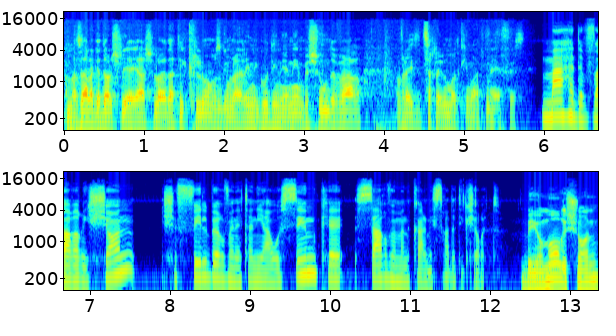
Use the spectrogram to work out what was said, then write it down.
והמזל הגדול שלי היה שלא ידעתי כלום, אז גם לא היה לי ניגוד עניינים בשום דבר, אבל הייתי צריך ללמוד כמעט מאפס. מה הדבר הראשון שפילבר ונתניהו עושים כשר ומנכ"ל משרד התקשורת? ביומו הראשון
